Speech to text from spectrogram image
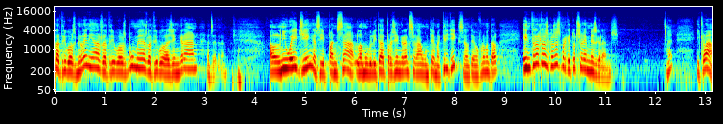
la tribu dels millennials, la tribu dels boomers, la tribu de la gent gran, etc. El new aging, és a dir, pensar la mobilitat per gent gran serà un tema crític, serà un tema fonamental, entre altres coses perquè tots serem més grans. Eh? I clar,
